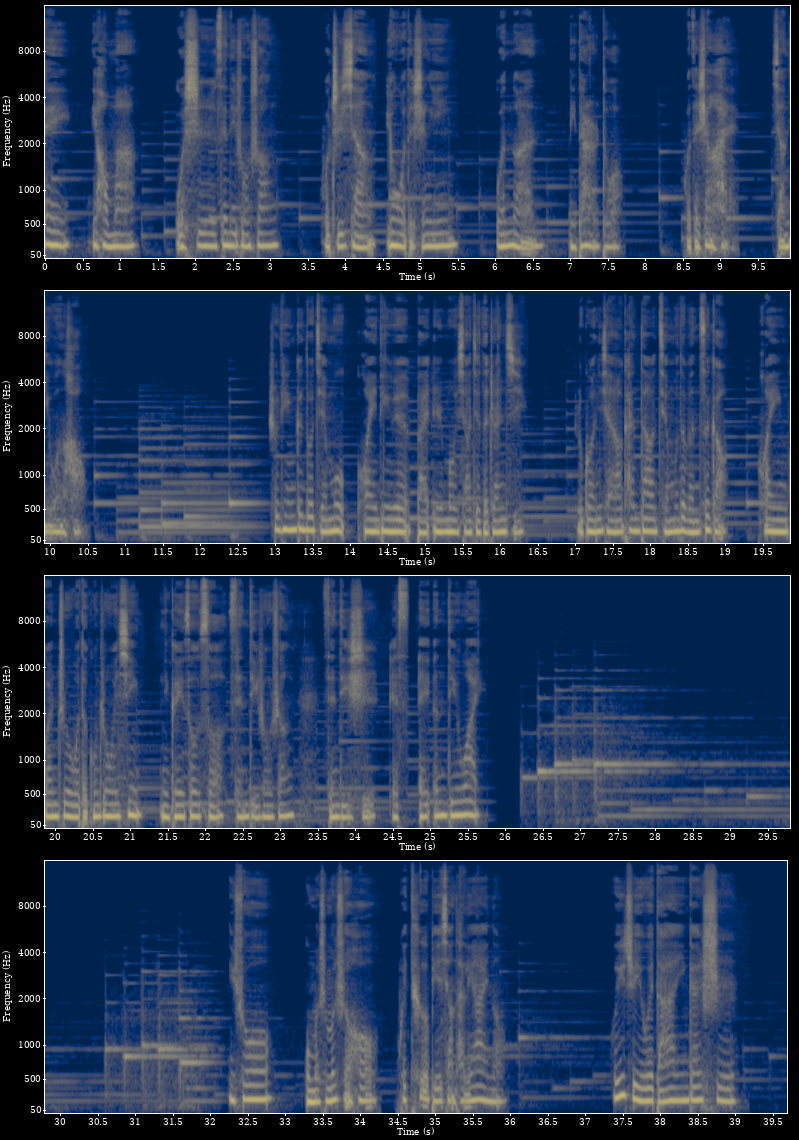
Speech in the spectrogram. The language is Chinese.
嘿，你好吗？我是 Cindy 双双，我只想用我的声音温暖你的耳朵。我在上海向你问好。收听更多节目，欢迎订阅白日梦小姐的专辑。如果你想要看到节目的文字稿，欢迎关注我的公众微信，你可以搜索 Cindy 双双，Cindy 是 S A N D Y。你说我们什么时候会特别想谈恋爱呢？我一直以为答案应该是，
